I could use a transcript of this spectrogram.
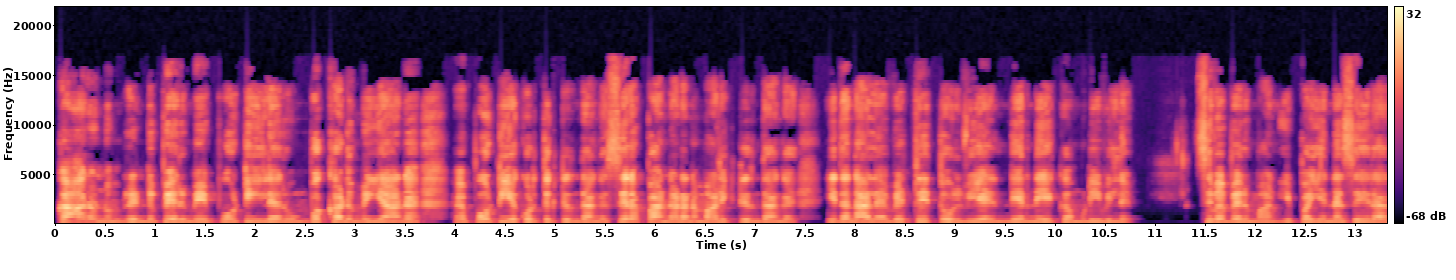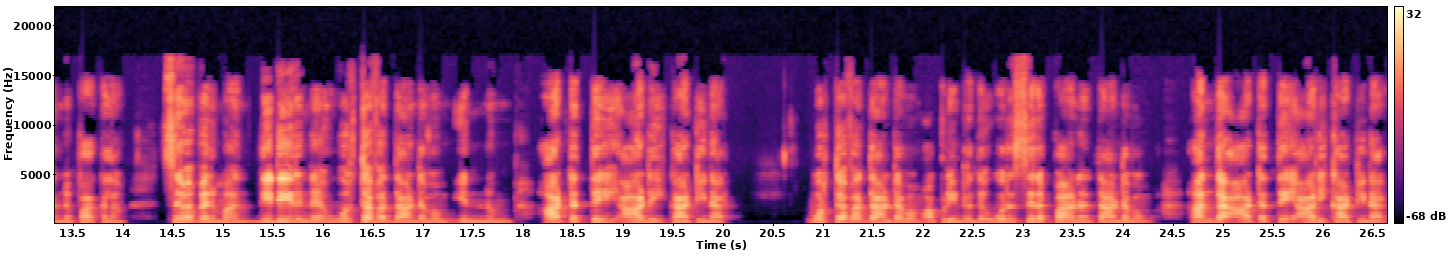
காரணம் ரெண்டு பேருமே போட்டியில் ரொம்ப கடுமையான போட்டியை கொடுத்துக்கிட்டு இருந்தாங்க. சிறப்பாக நடனம் ஆடிக்கிட்டு இருந்தாங்க. இதனால் வெற்றி தோல்வியை நிர்ணயிக்க முடியவில்லை. சிவபெருமான் இப்போ என்ன செய்கிறார்னு பார்க்கலாம். சிவபெருமான் திடீர்னு ஊர்த்தவ தாண்டவம் என்னும் ஆட்டத்தை ஆடி காட்டினார். ஊர்த்தவ தாண்டவம் அப்படின்றது ஒரு சிறப்பான தாண்டவம். அந்த ஆட்டத்தை ஆடி காட்டினார்.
